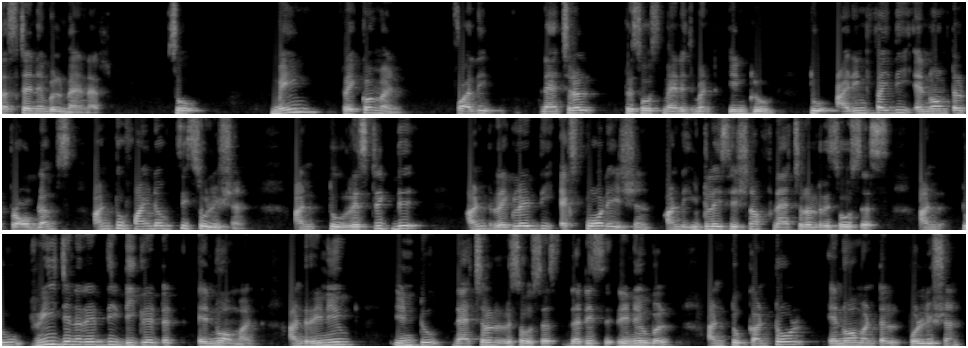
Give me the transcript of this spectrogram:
sustainable manner. So main requirement for the natural resource management include to identify the environmental problems and to find out the solution and to restrict the and regulate the exploitation and utilization of natural resources and to regenerate the degraded environment and renew into natural resources that is renewable and to control environmental pollution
